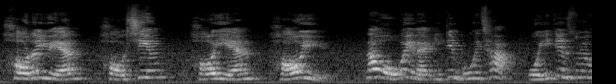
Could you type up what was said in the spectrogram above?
好的缘，好心，好言好语，那我未来一定不会差，我一定是会往。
